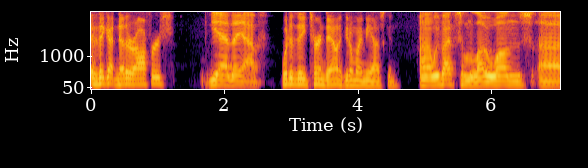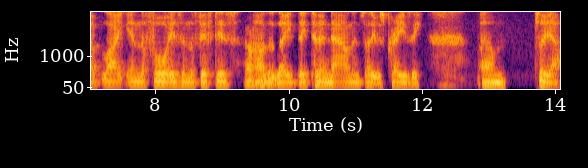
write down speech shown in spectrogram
Have they gotten other offers? Yeah, they have. What have they turned down? If you don't mind me asking. Uh, we've had some low ones, uh, like in the 40s and the 50s, uh Uh-huh. that they they turned down and said it was crazy. Um, so yeah,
